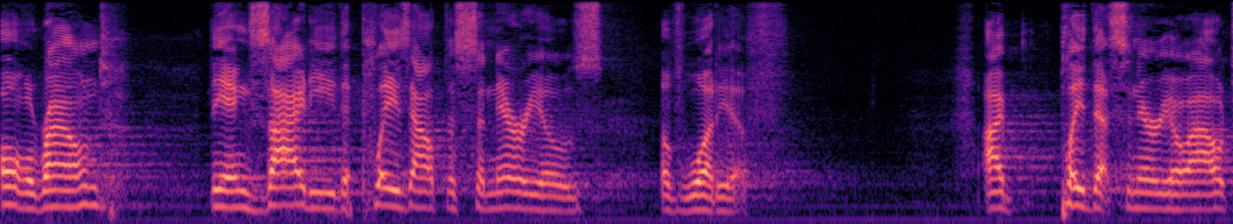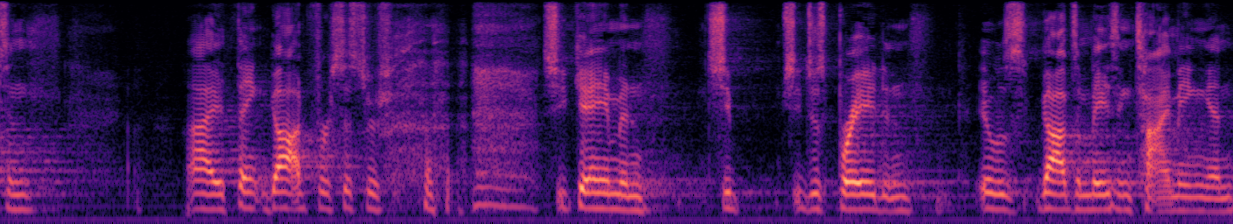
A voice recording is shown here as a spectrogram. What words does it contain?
all around. The anxiety that plays out the scenarios of what if. I played that scenario out, and I thank God for Sister. she came and she she just prayed, and it was God's amazing timing, and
